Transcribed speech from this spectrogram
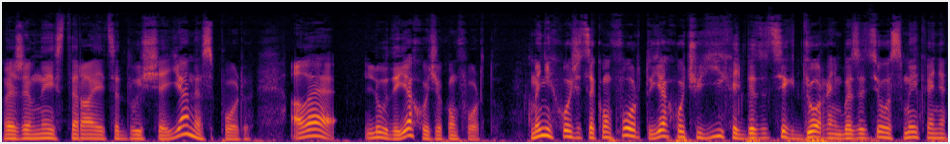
виживний стирається дужче. Я не спорю. Але люди, я хочу комфорту. Мені хочеться комфорту, я хочу їхати без цих дьоргань, без цього смикання.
